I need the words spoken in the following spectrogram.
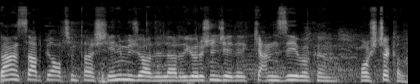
Ben Sarp Yalçıntaş. Yeni mücadelelerde görüşünceye dek kendinize iyi bakın. Hoşçakalın.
